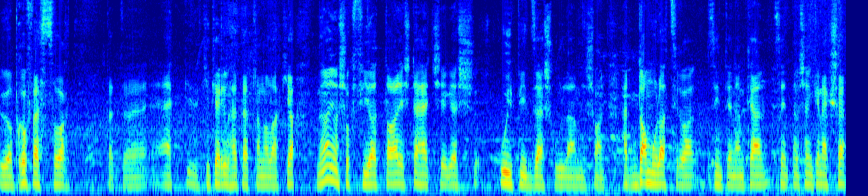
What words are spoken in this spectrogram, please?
ő a professzor, tehát e, kikerülhetetlen alakja, de nagyon sok fiatal és tehetséges új pizzás hullám is van. Hát Damulacira szintén nem kell szerintem senkinek se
